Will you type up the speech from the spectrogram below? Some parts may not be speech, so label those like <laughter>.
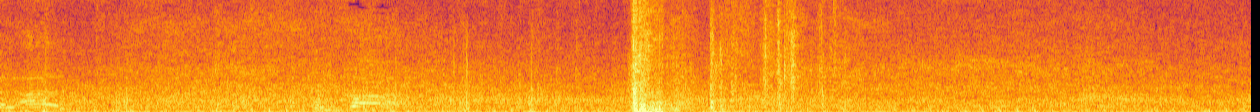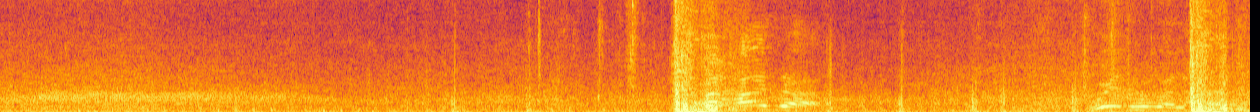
الآن ما هذا؟ وين هو الآن؟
